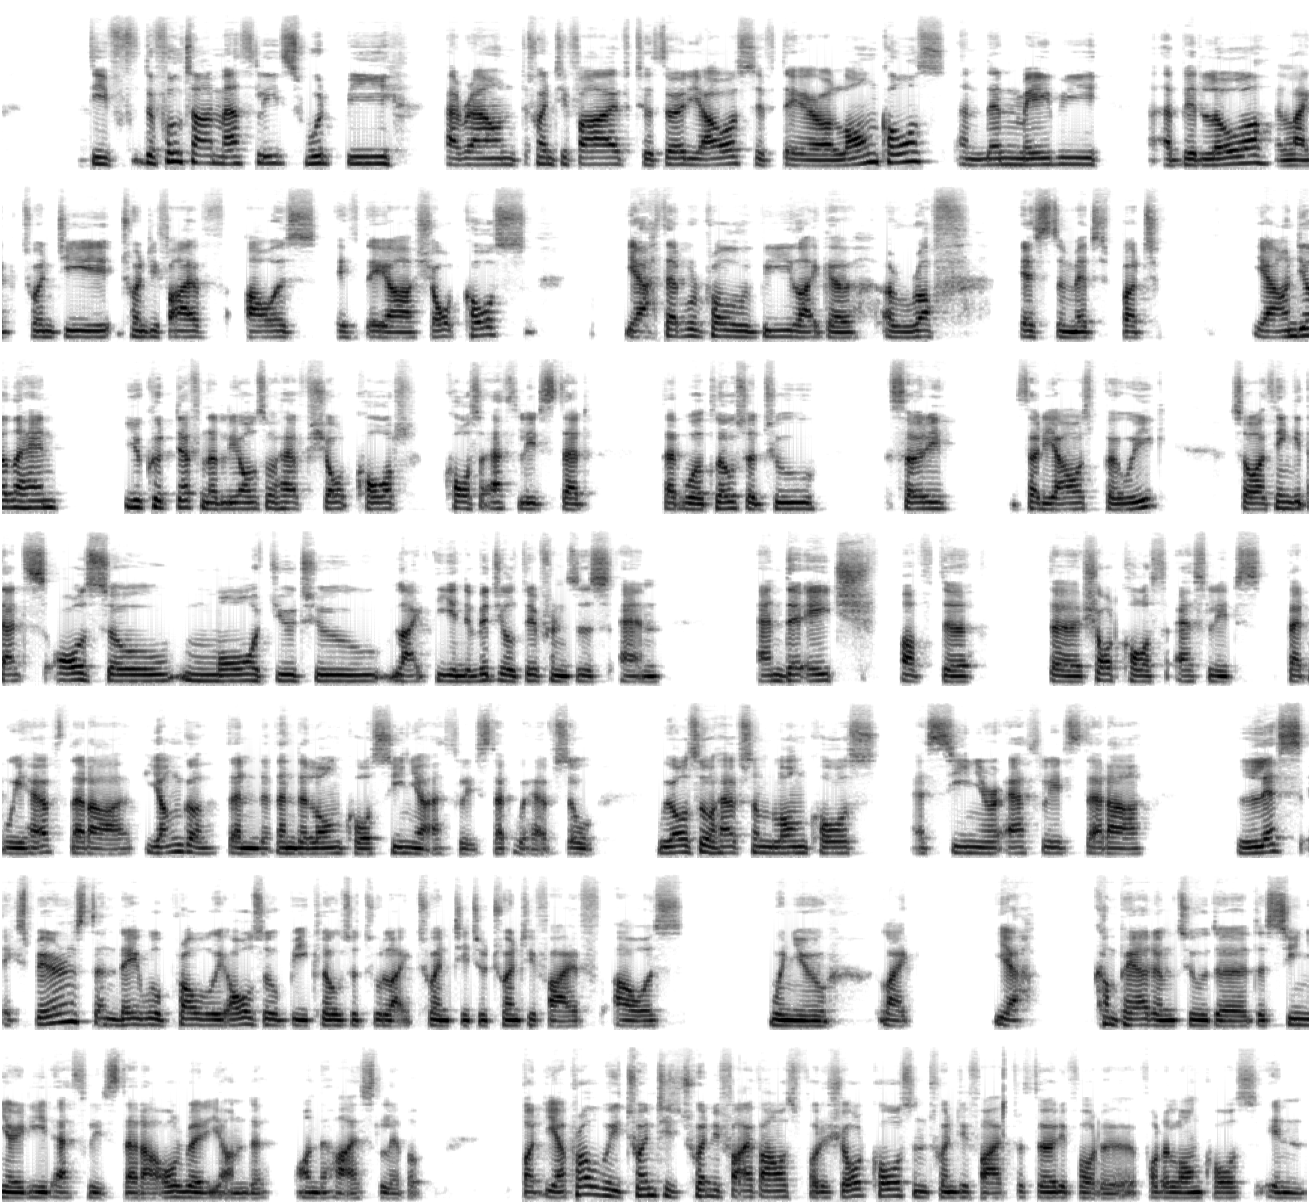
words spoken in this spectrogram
the, the full-time athletes would be around 25 to 30 hours if they are a long course, and then maybe a bit lower, like 20, 25 hours if they are short course. Yeah, that would probably be like a, a rough estimate. But yeah, on the other hand, you could definitely also have short course course athletes that, that were closer to 30, 30 hours per week. So I think that's also more due to like the individual differences and, and the age of the the short course athletes that we have that are younger than the, than the long course senior athletes that we have. So we also have some long course as senior athletes that are less experienced and they will probably also be closer to like 20 to 25 hours when you like, yeah, compare them to the, the senior elite athletes that are already on the, on the highest level. But yeah, probably 20 to 25 hours for the short course and 25 to 30 for the, for the long course in,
